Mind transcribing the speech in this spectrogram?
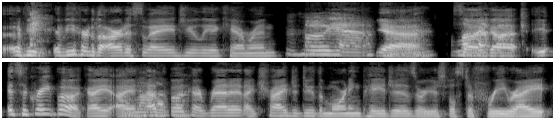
Yeah. Have you have you heard of the Artist Way, Julia Cameron? Mm-hmm. Oh yeah, yeah. So I got. Book. It's a great book. I I, I had the book, book. I read it. I tried to do the morning pages, where you're supposed to free write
